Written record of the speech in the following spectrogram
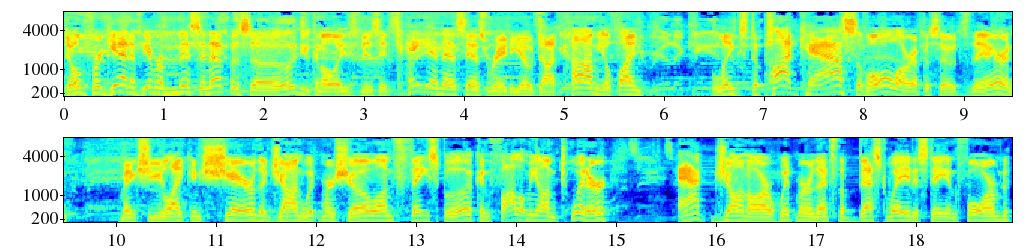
Don't forget, if you ever miss an episode, you can always visit knssradio.com. You'll find links to podcasts of all our episodes there. And make sure you like and share the John Whitmer Show on Facebook and follow me on Twitter at John R. Whitmer. That's the best way to stay informed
